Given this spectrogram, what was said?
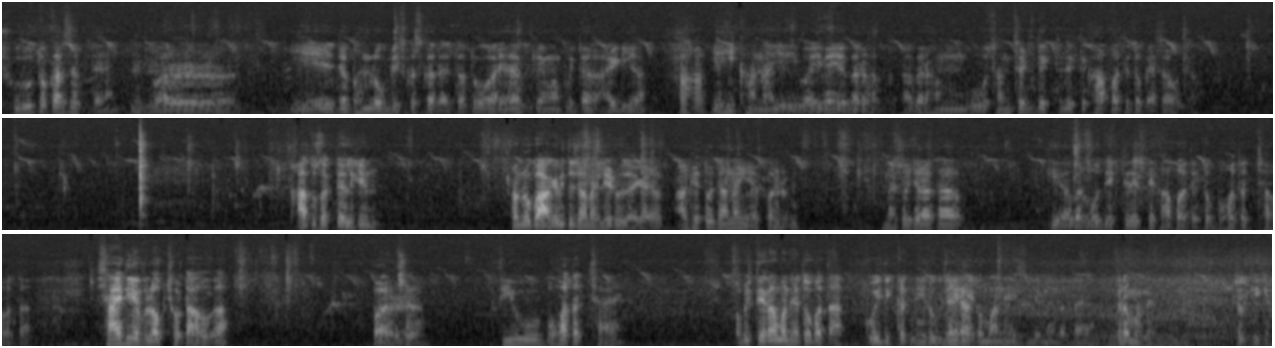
शुरू तो कर सकते हैं पर ये जब हम लोग डिस्कस कर रहे थे तो I have came up with idea यही खाना यही वाई वाई अगर अगर हम वो सनसेट देखते देखते खा पाते तो कैसा होता? खा तो सकते हैं लेकिन हम लोग को आगे भी तो जाना है लेट हो जाएगा यार। आगे तो जाना ही है पर मैं सोच रहा था कि अगर वो देखते देखते खा पाते तो बहुत अच्छा होता। शायद ये व्लॉग छोटा होगा पर अच्छा। व्यू बहुत अच्छा है। अभी तेरा मन है तो बता कोई दिक्कत नहीं रुक मेरा जाएगा। तो मन है इसलिए मैं बताया। तेरा मन है। चल ठीक है।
